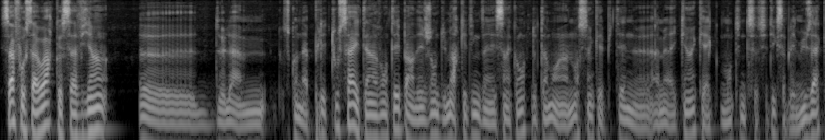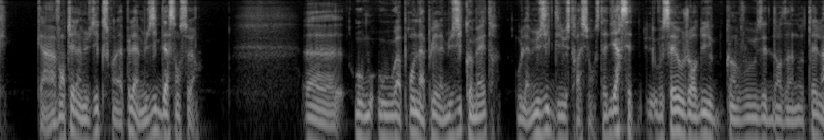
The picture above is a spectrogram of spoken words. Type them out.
Ça, faut savoir que ça vient de la ce qu'on appelait, tout ça a été inventé par des gens du marketing des années 50, notamment un ancien capitaine euh, américain qui a monté une société qui s'appelait Musac, qui a inventé la musique, ce qu'on appelle la musique d'ascenseur. Euh, ou, après on appelait la musicomètre ou la musique d'illustration. C'est-à-dire, vous savez, aujourd'hui, quand vous êtes dans un hôtel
